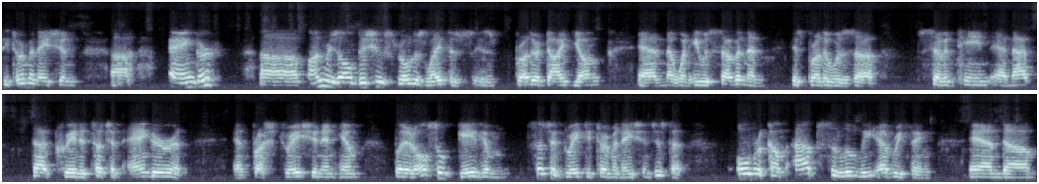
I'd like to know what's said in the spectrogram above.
determination, uh, anger, uh, unresolved issues throughout his life. His, his brother died young, and uh, when he was seven, and his brother was uh, 17, and that that created such an anger and and frustration in him. But it also gave him such a great determination just to overcome absolutely everything, and um,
